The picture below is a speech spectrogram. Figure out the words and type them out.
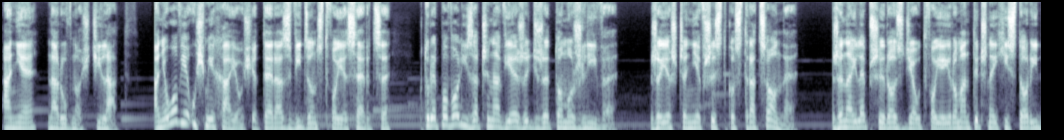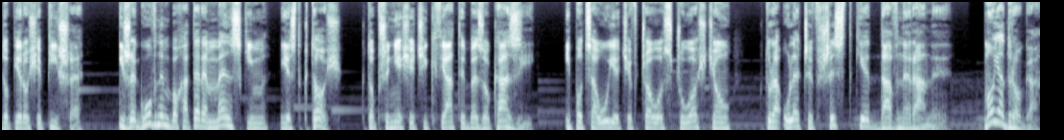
a nie na równości lat. Aniołowie uśmiechają się teraz, widząc Twoje serce, które powoli zaczyna wierzyć, że to możliwe, że jeszcze nie wszystko stracone, że najlepszy rozdział Twojej romantycznej historii dopiero się pisze i że głównym bohaterem męskim jest ktoś, kto przyniesie Ci kwiaty bez okazji i pocałuje Cię w czoło z czułością, która uleczy wszystkie dawne rany. Moja droga,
